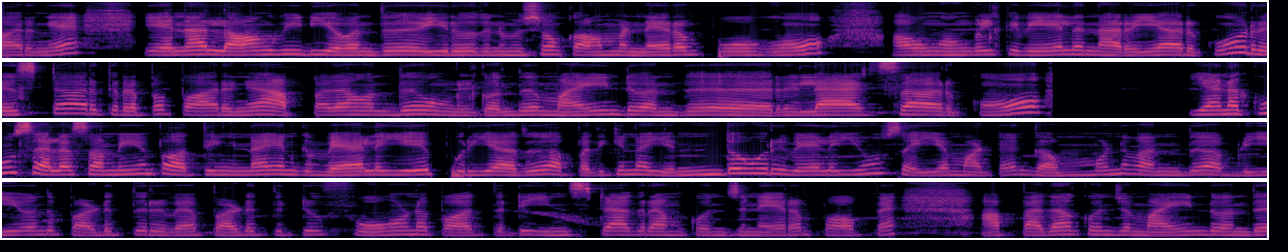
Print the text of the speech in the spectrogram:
பாருங்கள் ஏன்னா லாங் வீடியோ வந்து இருபது நிமிஷம் கால் மணி நேரம் போகும். அவங்கவுங்களுக்கு வேலை நிறையா இருக்கும். ரெஸ்ட்டாக இருக்கிறப்ப பாருங்கள் அப்போ தான் வந்து உங்களுக்கு வந்து மைண்டு வந்து ரிலாக்ஸாக இருக்கும். எனக்கும் சில சமயம் பார்த்தீங்கன்னா எனக்கு வேலையே புரியாது. அப்போதைக்கு நான் எந்த ஒரு வேலையும் செய்ய மாட்டேன். கம்முன்னு வந்து அப்படியே வந்து படுத்துருவேன். படுத்துட்டு ஃபோனை பார்த்துட்டு இன்ஸ்டாகிராம் கொஞ்சம் நேரம் பார்ப்பேன். அப்போ தான் கொஞ்சம் மைண்டு வந்து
